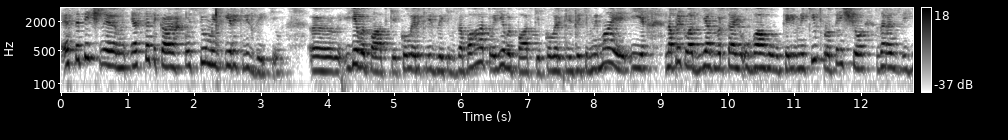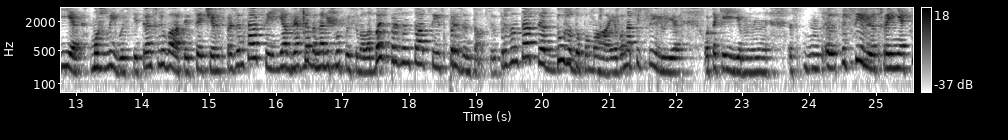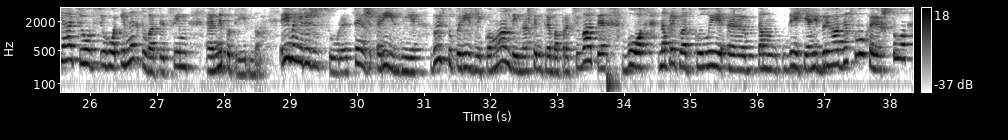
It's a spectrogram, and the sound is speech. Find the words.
Естетичне, естетика костюмів і реквізитів. Е, є випадки, коли реквізитів забагато, є випадки, коли реквізитів немає. І, наприклад, я звертаю увагу керівників про те, що зараз є можливості транслювати це через презентації. Я для себе навіть виписувала без презентації з презентацією. Презентація дуже допомагає, вона підсилює отакий е, підсилює сприйняття цього всього, і нехтувати цим е, не потрібно. Рівень режисури теж різні виступи, різні команди, і над цим треба працювати. Бо, наприклад, коли е, там деякі агітбригади слухаєш, то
